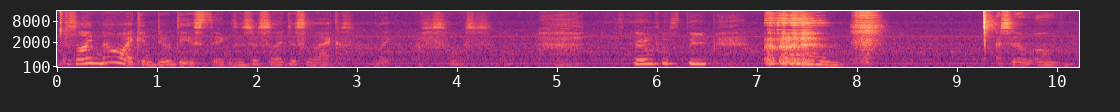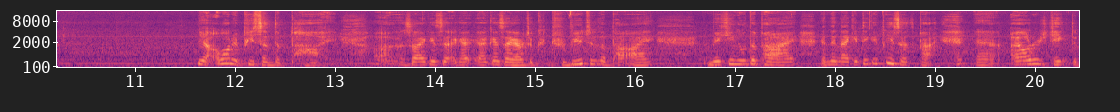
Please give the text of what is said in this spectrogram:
because I know I can do these things. It's just I just lack like self-esteem. so um, yeah, I want a piece of the pie. Uh, so I guess I, I guess I have to contribute to the pie, making of the pie, and then I can take a piece of the pie. Uh, I already take the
